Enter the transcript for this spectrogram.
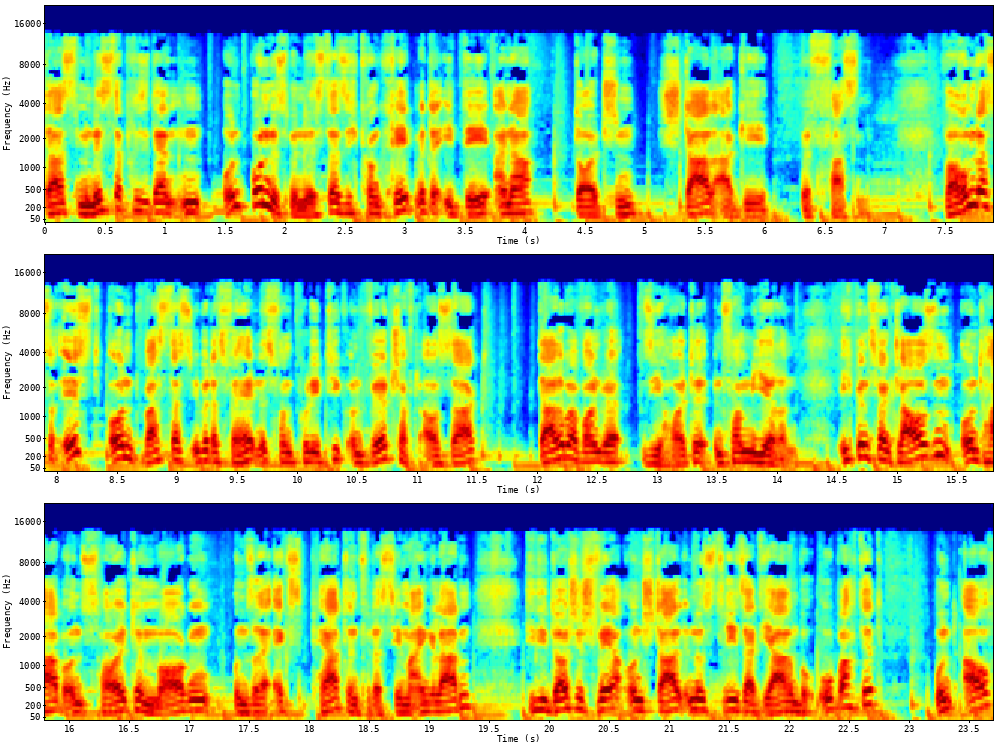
dass Ministerpräsidenten und Bundesminister sich konkret mit der Idee einer Deutschen Stahl AG befassen. Warum das so ist und was das über das Verhältnis von Politik und Wirtschaft aussagt, darüber wollen wir Sie heute informieren. Ich bin Sven Klausen und habe uns heute Morgen unsere Expertin für das Thema eingeladen, die die deutsche Schwer- und Stahlindustrie seit Jahren beobachtet und auch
